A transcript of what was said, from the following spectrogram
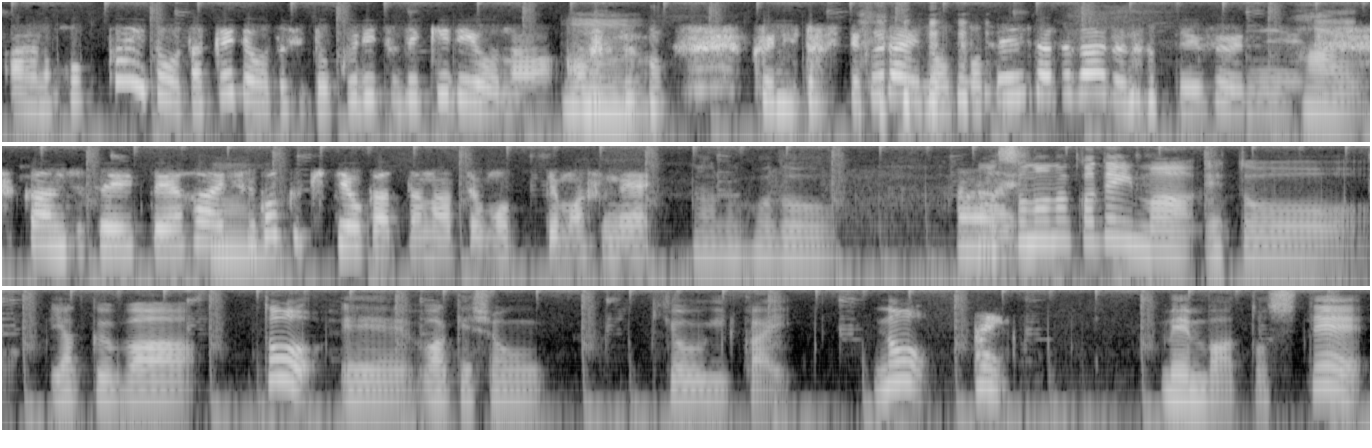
あの北海道だけで私、独立できるような、うん。あの国としてぐらいの ポテンシャルがあるなっていうふうにはい。感じていて、はい、うん。すごく来てよかったなって思ってますね。なるほど、はい。その中で今、えっと、役場と、えーワーケーション協議会のはい。メンバーとして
